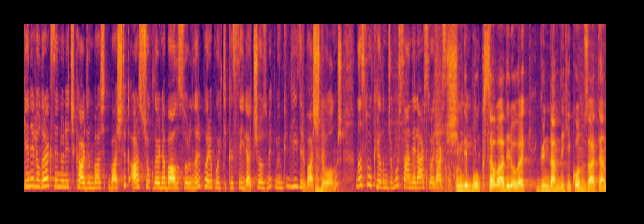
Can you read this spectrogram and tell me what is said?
Genel olarak senin öne çıkardığın baş- başlık arz şoklarına bağlı sorunları para politikasıyla çözmek mümkün değildir başlığı olmuş. Nasıl okuyalım Cumhur? Sen neler söylersin o Şimdi bu kısa vadeli olarak gündemdeki konu zaten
